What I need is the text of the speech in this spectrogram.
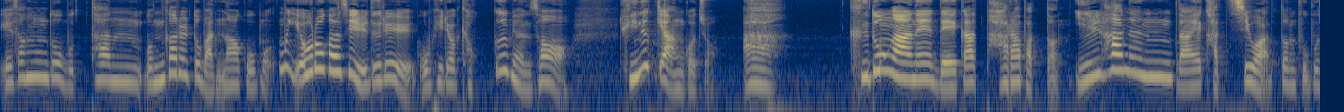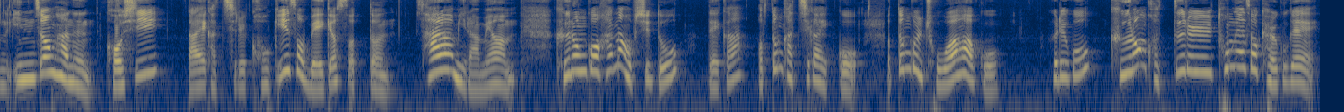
예상도 못한 뭔가를 또 만나고 뭐, 뭐 여러 가지 일들을 오히려 겪으면서 뒤늦게 안 거죠. 아, 그동안에 내가 바라봤던 일하는 나의 가치와 어떤 부분을 인정하는 것이 나의 가치를 거기서 매겼었던 사람이라면 그런 거 하나 없이도 내가 어떤 가치가 있고 어떤 걸 좋아하고 그리고 그런 것들을 통해서 결국에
